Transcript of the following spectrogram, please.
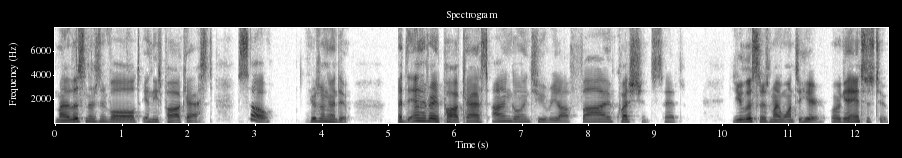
my listeners involved in these podcasts. So here's what I'm going to do. At the end of every podcast, I'm going to read off five questions that you listeners might want to hear or get answers to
